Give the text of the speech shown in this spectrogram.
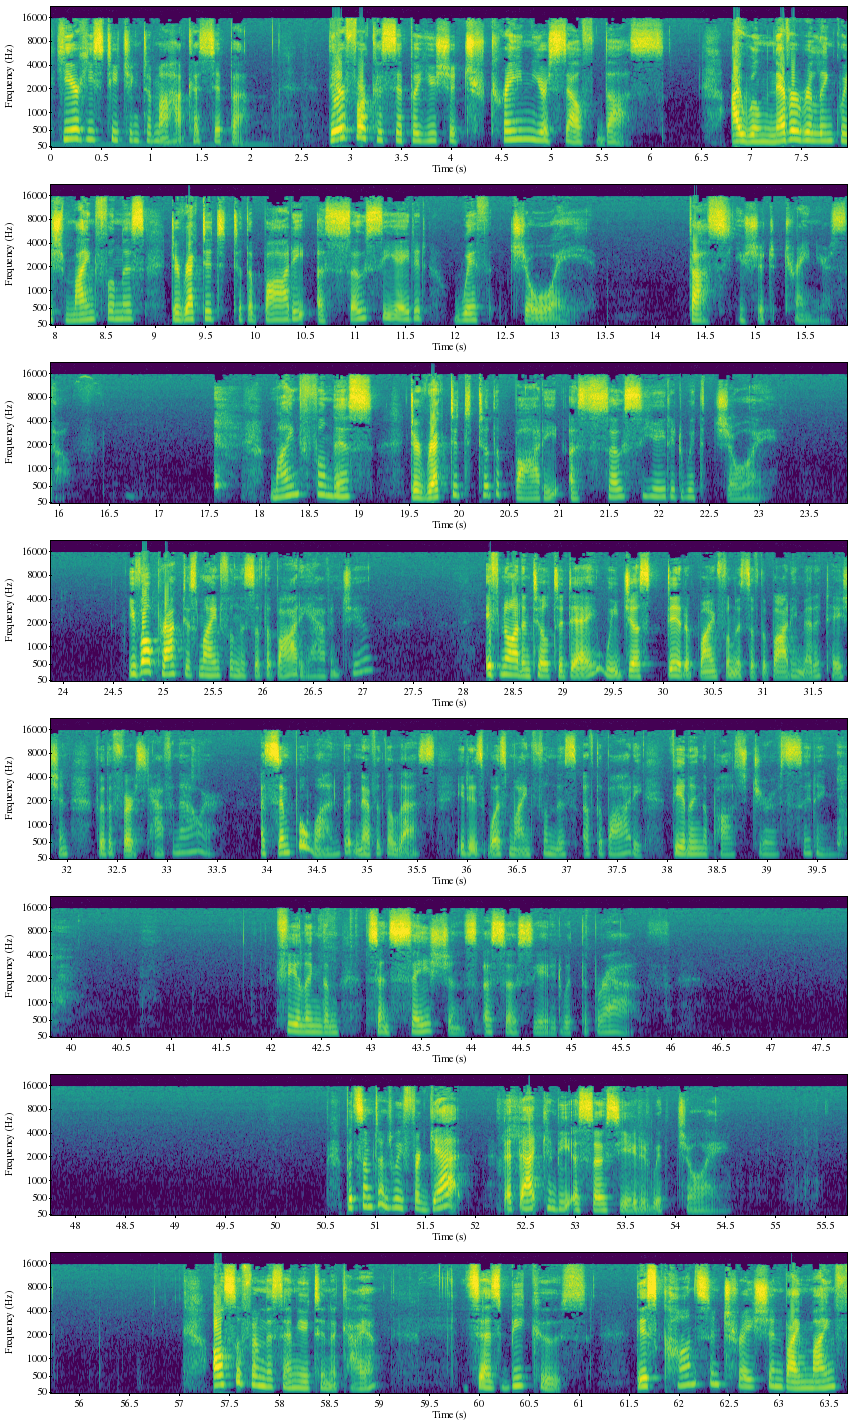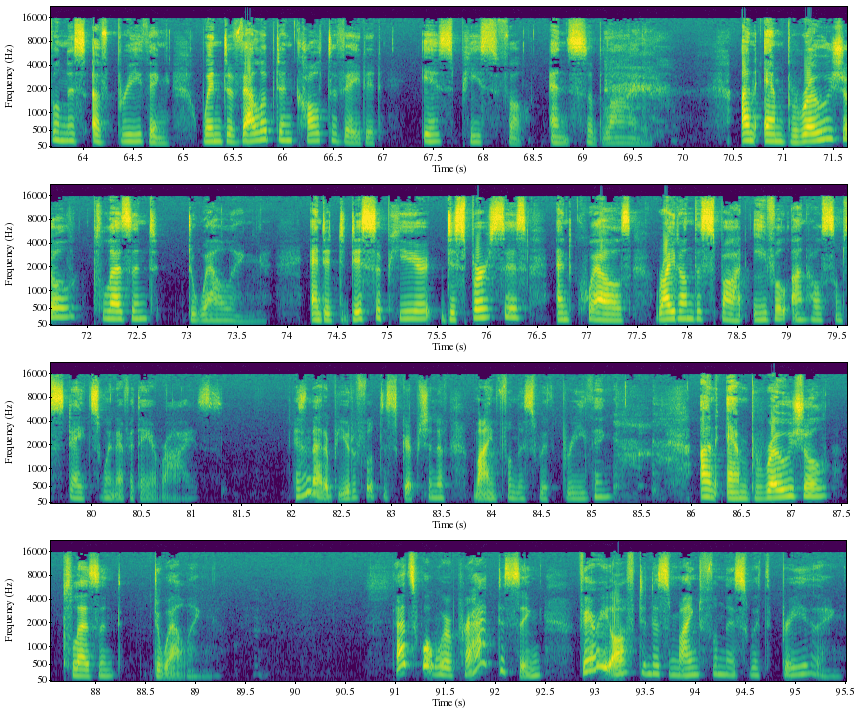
Here he's teaching to Mahakassapa. Therefore, Kassapa, you should train yourself thus. I will never relinquish mindfulness directed to the body associated with joy. Thus, you should train yourself. Mindfulness directed to the body associated with joy. You've all practiced mindfulness of the body, haven't you? If not until today, we just did a mindfulness of the body meditation for the first half an hour. A simple one, but nevertheless, it is, was mindfulness of the body, feeling the posture of sitting, feeling the sensations associated with the breath. But sometimes we forget that that can be associated with joy. Also from the Samyutta Nikaya, it says, Bhikkhus, this concentration by mindfulness of breathing, when developed and cultivated, is peaceful and sublime. An ambrosial, pleasant dwelling and it disappear, disperses and quells right on the spot evil, unwholesome states whenever they arise. Isn't that a beautiful description of mindfulness with breathing? An ambrosial, pleasant dwelling. That's what we're practicing very often is mindfulness with breathing.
